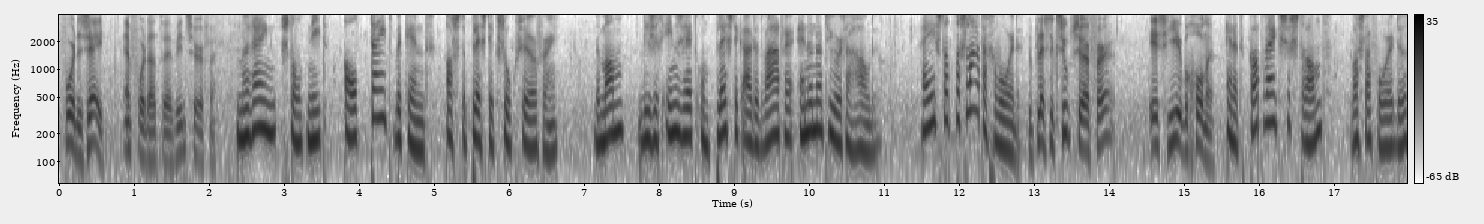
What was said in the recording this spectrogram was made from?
voor de zee en voor dat windsurfen. Marijn stond niet altijd bekend als de plastic soepsurfer. De man die zich inzet om plastic uit het water en de natuur te houden. Hij is dat pas later geworden. De plastic soepsurfer is hier begonnen. En het Katwijkse strand was daarvoor de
